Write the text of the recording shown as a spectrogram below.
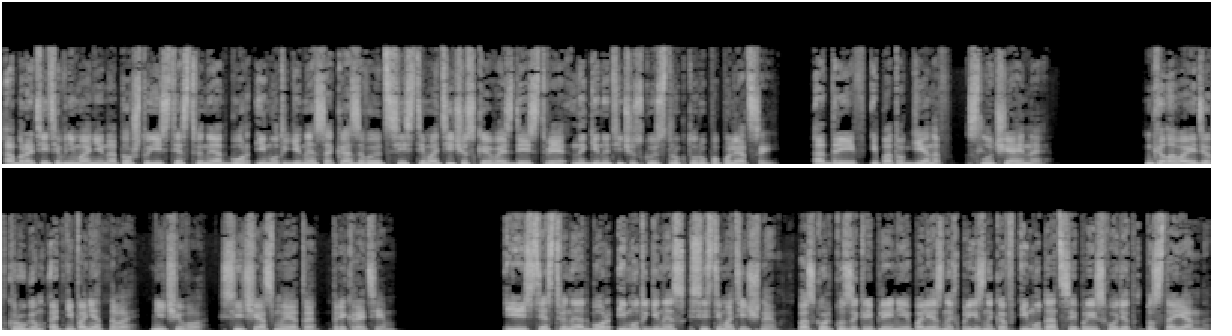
Обратите внимание на то, что естественный отбор и мутагенез оказывают систематическое воздействие на генетическую структуру популяций, а дрейф и поток генов — случайное. Голова идет кругом от непонятного? Ничего, сейчас мы это прекратим. Естественный отбор и мутагенез систематичны, поскольку закрепление полезных признаков и мутаций происходит постоянно.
